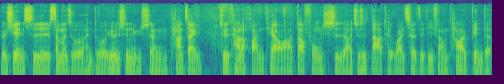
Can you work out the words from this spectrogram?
有些人是上班族，很多尤其是女生，她在就是她的环跳啊，到风室啊，就是大腿外侧这地方，她会变得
